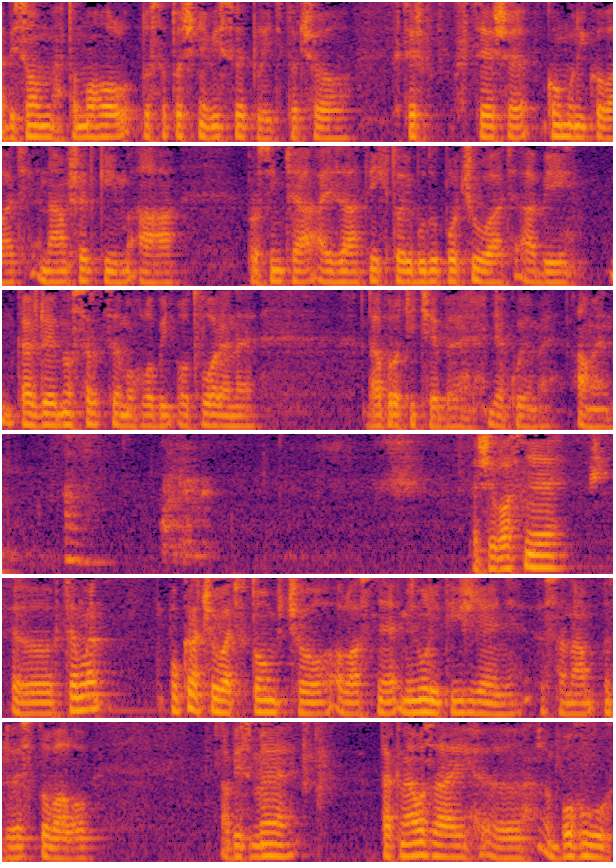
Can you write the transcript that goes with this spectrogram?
aby som to mohol dostatočne vysvetliť, to, čo chceš, chceš komunikovať nám všetkým a Prosím ťa aj za tých, ktorí budú počúvať, aby každé jedno srdce mohlo byť otvorené naproti Tebe. Ďakujeme. Amen. Takže vlastne e, chcem len pokračovať v tom, čo vlastne minulý týždeň sa nám zvestovalo, aby sme tak naozaj e, Bohu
